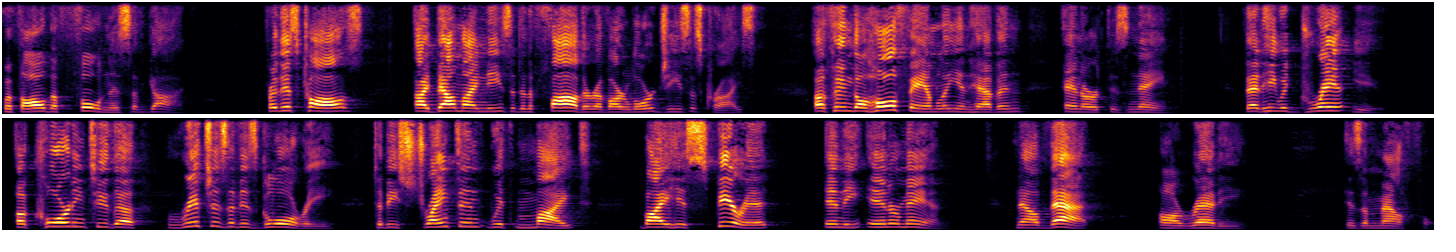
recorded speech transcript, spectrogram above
with all the fullness of God. For this cause, I bow my knees unto the Father of our Lord Jesus Christ, of whom the whole family in heaven and earth is named, that he would grant you according to the riches of his glory, to be strengthened with might by his Spirit in the inner man. Now, that already is a mouthful.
